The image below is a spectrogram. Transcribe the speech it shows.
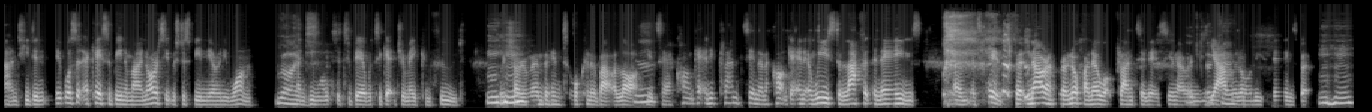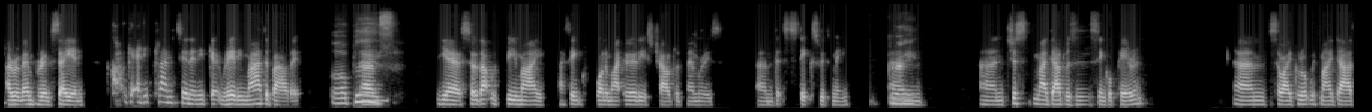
and he didn't, it wasn't a case of being a minority, it was just being the only one Right. and he wanted to be able to get Jamaican food. mm-hmm. which I mm-hmm. remember him talking about a lot. Yeah. He'd say, I can't get any plantain and I can't get any. And we used to laugh at the names um, as kids. But now I've grown up, I know what plantain is, you know, and okay. yam and all these things. But mm-hmm. I remember him saying, I can't get any plantain. And he'd get really mad about it. Oh, bless. Um, yeah, so that would be my, I think, one of my earliest childhood memories um, that sticks with me. Um, and just my dad was a single parent. Um, so I grew up with my dad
